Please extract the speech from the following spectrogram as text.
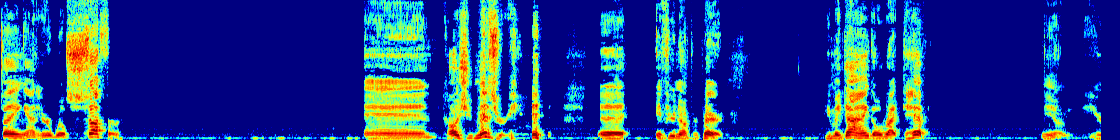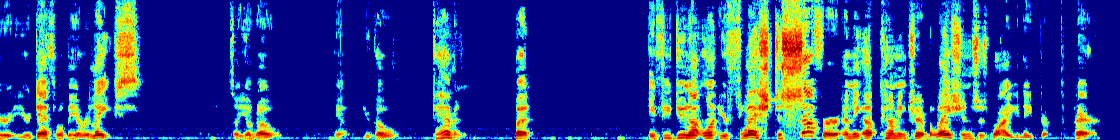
thing out here will suffer and cause you misery uh, if you're not prepared. You may die and go right to heaven. You know, your your death will be a release. So you'll go, you know, you go to heaven. But if you do not want your flesh to suffer in the upcoming tribulations, is why you need to prepare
